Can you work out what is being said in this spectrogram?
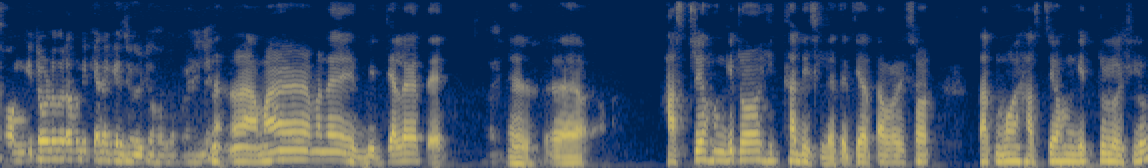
সংগীতৰ লগত আপুনি কেনেকে জড়িত হ'ব পাৰিলে? না- না, আমাৰ মানে বিদ্যালয়তে শাস্ত্ৰীয় সংগীতৰ শিক্ষা দিছিলে। তেতিয়া তাৰপিছত তাত মই শাস্ত্ৰীয় সংগীতটো লৈছিলোঁ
